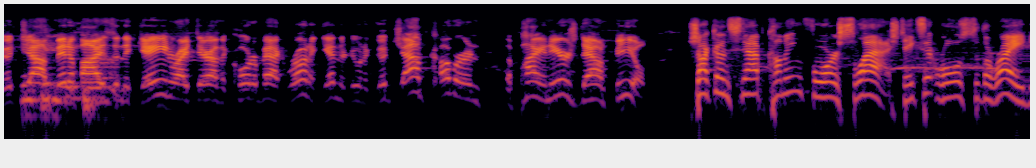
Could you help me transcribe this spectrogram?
good job minimizing the gain right there on the quarterback run. Again, they're doing a good job covering the Pioneers downfield. Shotgun snap coming for Slash. Takes it, rolls to the right.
